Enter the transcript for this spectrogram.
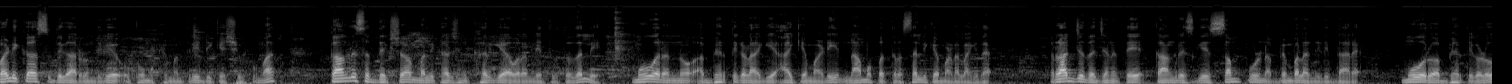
ಬಳಿಕ ಸುದ್ದಿಗಾರರೊಂದಿಗೆ ಉಪಮುಖ್ಯಮಂತ್ರಿ ಡಿಕೆ ಶಿವಕುಮಾರ್ ಕಾಂಗ್ರೆಸ್ ಅಧ್ಯಕ್ಷ ಮಲ್ಲಿಕಾರ್ಜುನ್ ಖರ್ಗೆ ಅವರ ನೇತೃತ್ವದಲ್ಲಿ ಮೂವರನ್ನು ಅಭ್ಯರ್ಥಿಗಳಾಗಿ ಆಯ್ಕೆ ಮಾಡಿ ನಾಮಪತ್ರ ಸಲ್ಲಿಕೆ ಮಾಡಲಾಗಿದೆ. ರಾಜ್ಯದ ಜನತೆ ಕಾಂಗ್ರೆಸ್ಗೆ ಸಂಪೂರ್ಣ ಬೆಂಬಲ ನೀಡಿದ್ದಾರೆ. ಮೂವರು ಅಭ್ಯರ್ಥಿಗಳು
